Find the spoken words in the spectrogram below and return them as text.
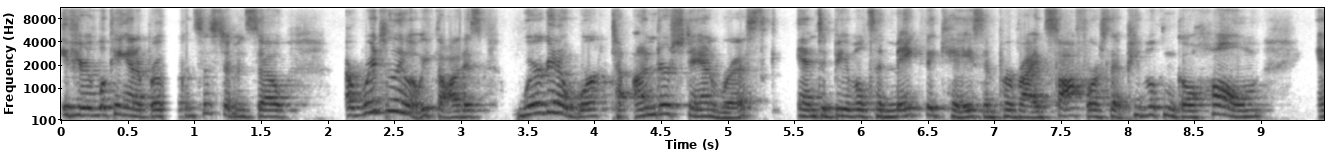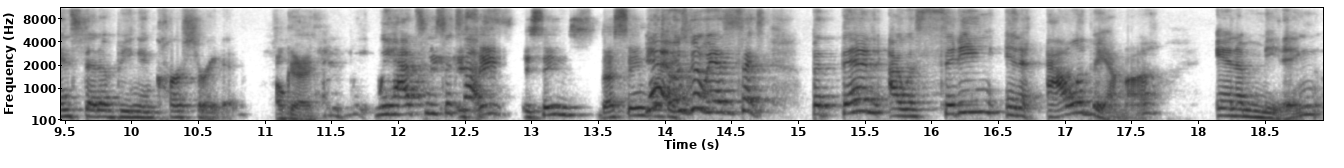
if you're looking at a broken system and so originally what we thought is we're going to work to understand risk and to be able to make the case and provide software so that people can go home instead of being incarcerated. Okay. We, we, had some success. it seems, it seems that seems yeah like it was good we had success. But then i was sitting in alabama in a meeting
